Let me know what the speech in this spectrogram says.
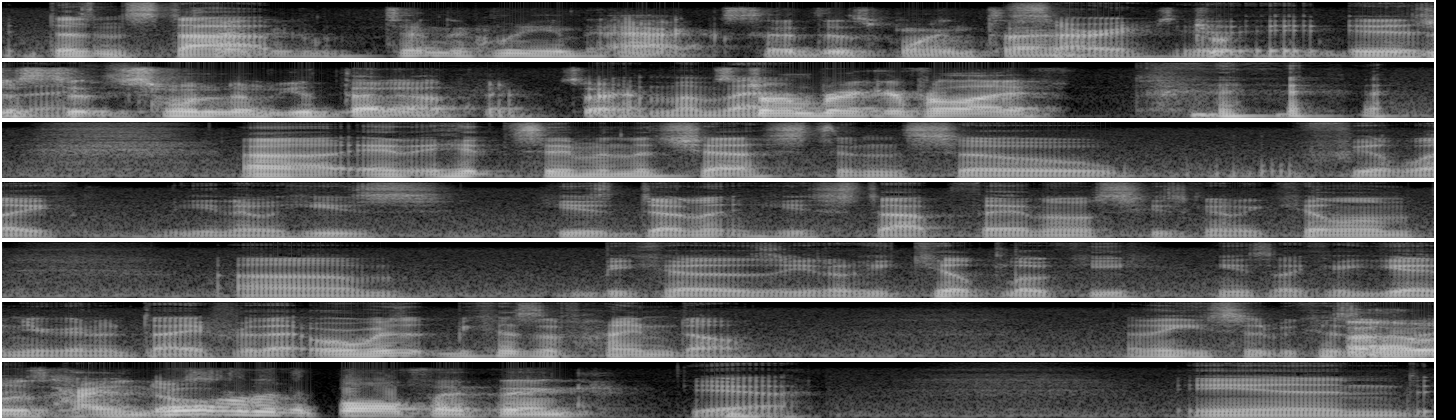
It doesn't stop. Technically, technically an axe at this point in time. Sorry, Storm, it, it is. Just, just wanted to get that out there. Sorry, yeah, Stormbreaker for life. uh, and it hits him in the chest, and so we feel like you know he's he's done it. He's stopped Thanos. He's gonna kill him, um, because you know he killed Loki. He's like, again, you're gonna die for that. Or was it because of Heimdall? I think he said because. Uh, of it was Heimdall. Over to both, I think. Yeah, and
